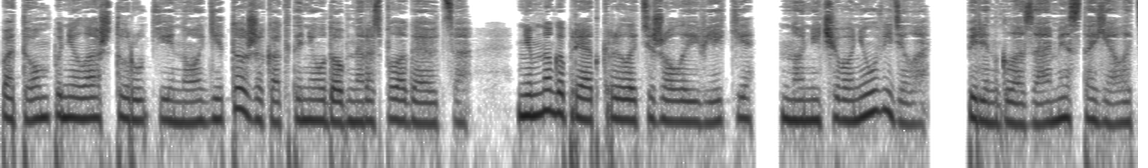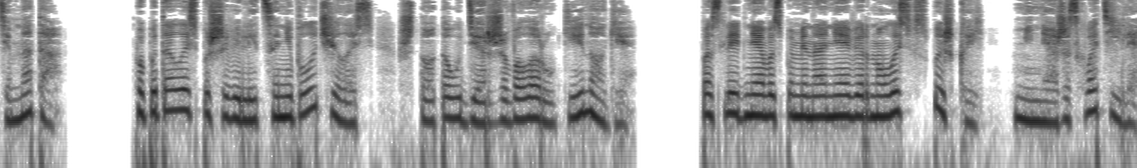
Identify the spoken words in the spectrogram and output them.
Потом поняла, что руки и ноги тоже как-то неудобно располагаются. Немного приоткрыла тяжелые веки, но ничего не увидела. Перед глазами стояла темнота. Попыталась пошевелиться, не получилось. Что-то удерживало руки и ноги. Последнее воспоминание вернулось вспышкой. Меня же схватили.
